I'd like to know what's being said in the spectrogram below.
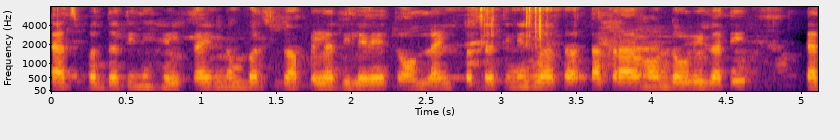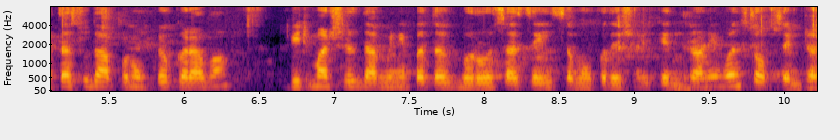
त्याच पद्धतीने हेल्पलाईन नंबर सुद्धा आपल्याला दिलेले आहेत. ऑनलाईन पद्धतीने सुद्धा तक्रार नोंदवली जाते. त्याचा सुद्धा आपण उपयोग करावा. बीट मार्शल दामिनी पथक भरोसा सेल समुपदेशन केंद्र आणि वन स्टॉप सेंटर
